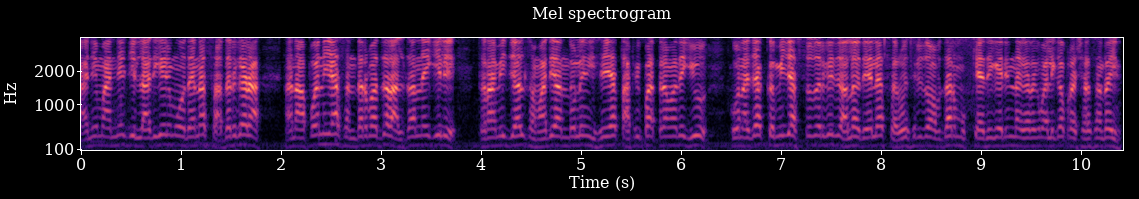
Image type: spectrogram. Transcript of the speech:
आणि मान्य जिल्हाधिकारी महोदयांना सादर करा. आणि आपण या संदर्भात जर हालचाल नाही केली तर आम्ही जलसमाधी आंदोलन इथे या तापी पात्रामध्ये घेऊ. कोणाच्या कमी जास्त जर काही झालं त्याला सर्वश्री जबाबदार मुख्याधिकारी नगरपालिका प्रशासन राहील.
